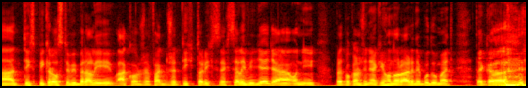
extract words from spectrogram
A tých speakerov ste vybrali ako? Že fakt, že tých, ktorých ste chceli vidieť a oni, predpokladám, že nejaký honorár nebudú mať, tak uh-huh.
